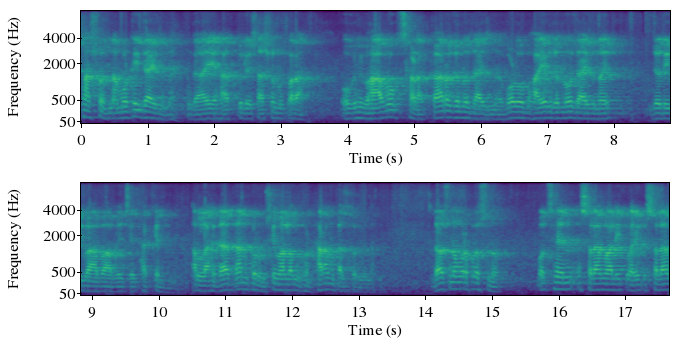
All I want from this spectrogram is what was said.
শাসন, না মোটেই যায় না, গায়ে হাত তুলে শাসন করা অভিভাবক ছাড়া কারও জন্য জায়জ না, বড় ভাইয়ের জন্য জায়জ নাই যদি বাবা বেঁচে থাকেন। আল্লাহ দান করুন, সীমা লঙ্ঘন, হারাম কাজ করবে না। দশ নম্বর প্রশ্ন, বলছেন, আসসালামু আলাইকুম আলাইকুম সালাম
